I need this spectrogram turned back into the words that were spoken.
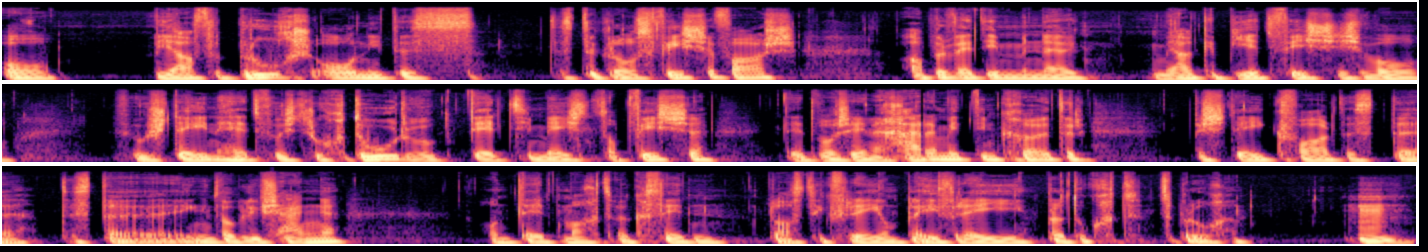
auch ja, verbrauchst, ohne dass, dass du gross Fische fährst. Aber wenn du in einem ja, Gebiet fischst, wo viele Steine hat, viel Struktur, wo dort sind meistens auch Fische, dort eigentlich her mit dem Köder, besteht die Gefahr, dass du, dass du irgendwo bleibst hängen Und dort macht es wirklich Sinn, plastikfreie und bleifreie Produkte zu brauchen. Mhm.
